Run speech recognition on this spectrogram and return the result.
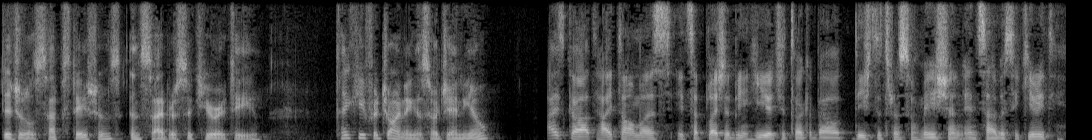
digital substations, and cybersecurity. Thank you for joining us, Eugenio. Hi, Scott. Hi, Thomas. It's a pleasure being here to talk about digital transformation and cybersecurity.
